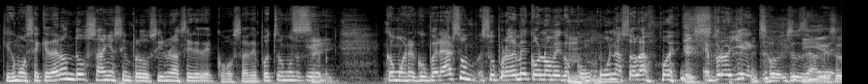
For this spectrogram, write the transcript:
que como se quedaron dos años sin producir una serie de cosas, después todo el mundo quiere como recuperar su, problema económico con una sola el proyecto. Y eso,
